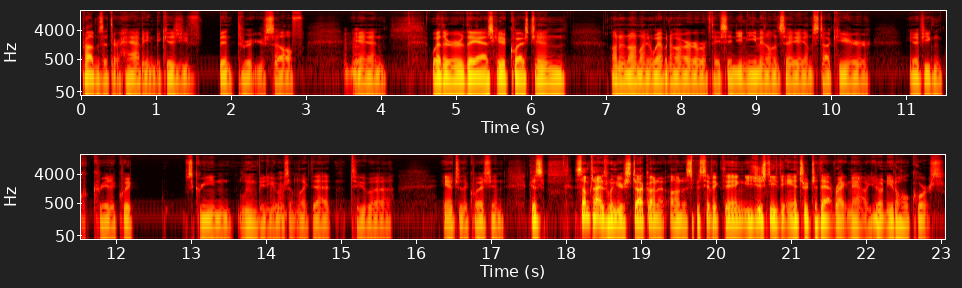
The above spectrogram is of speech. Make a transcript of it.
problems that they're having because you've been through it yourself, mm-hmm. and whether they ask you a question on an online webinar or if they send you an email and say I'm stuck here, you know, if you can create a quick screen Loom video mm-hmm. or something like that to uh, answer the question because sometimes when you're stuck on a on a specific thing, you just need the answer to that right now. You don't need a whole course.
